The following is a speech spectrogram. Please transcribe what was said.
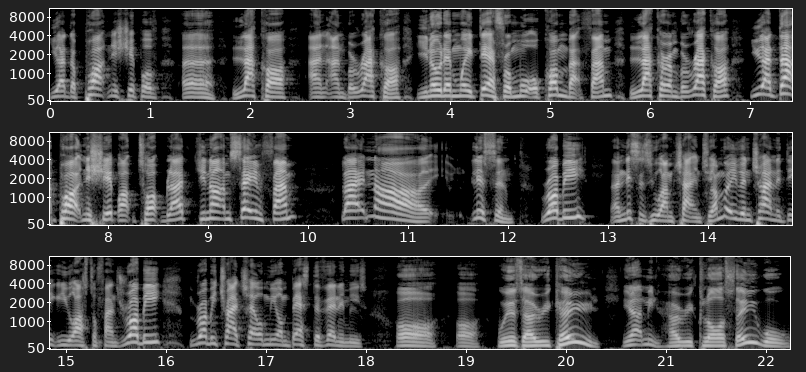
You had the partnership of uh Laka and, and Baraka. You know them way there from Mortal Kombat, fam. Laka and Baraka. You had that partnership up top, blood. Do you know what I'm saying, fam? Like, nah. Listen, Robbie, and this is who I'm chatting to. I'm not even trying to dig you Arsenal fans. Robbie, Robbie tried to tell me on Best of Enemies. Oh, oh, where's Harry Kane? You know what I mean? Harry Class A. Well,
